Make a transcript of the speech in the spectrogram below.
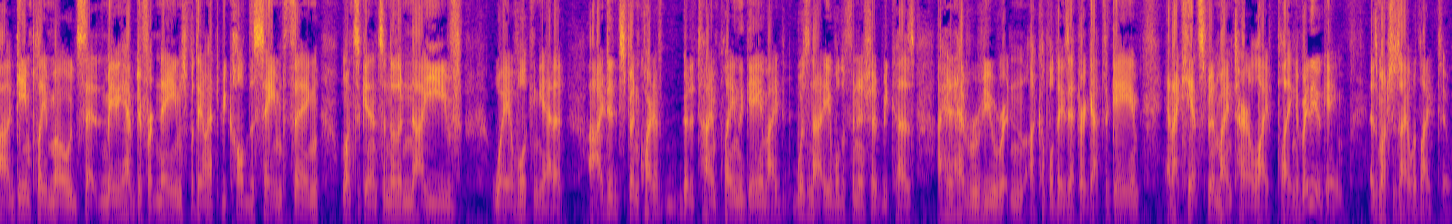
uh, gameplay modes that maybe have different names, but they don't have to be called the same thing. Once again, it's another naive way of looking at it. Uh, I did spend quite a bit of time playing the game. I was not able to finish it because I had had a review written a couple days after I got the game, and I can't spend my entire life playing a video game as much as I would like to.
